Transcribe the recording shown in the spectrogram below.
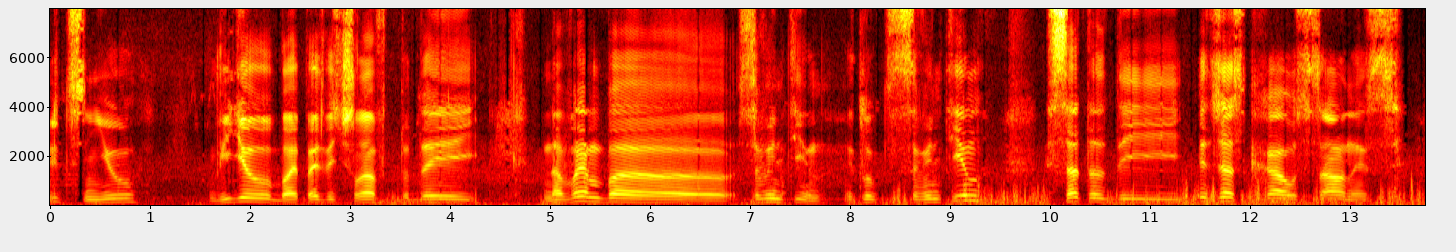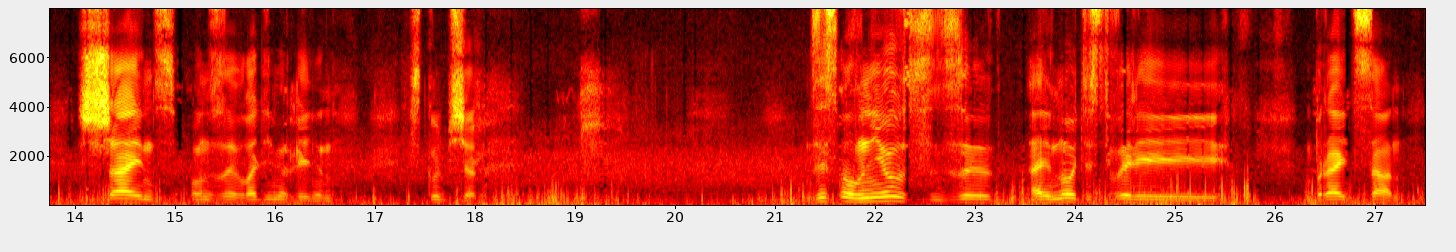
It's new video by Pet Vyacheslav. Today November 17. It looks 17. Saturday. It's just how sun is shines on the Vladimir Lenin sculpture. This all news that I noticed very bright sun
